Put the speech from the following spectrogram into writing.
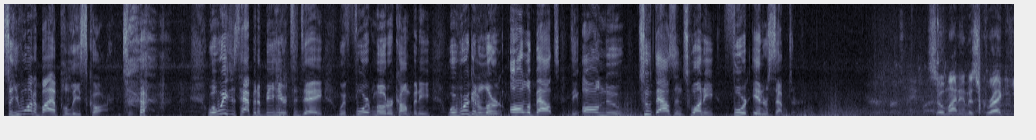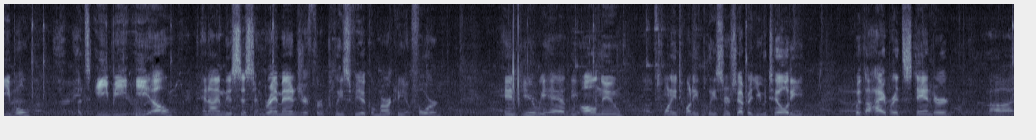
So you want to buy a police car? well, we just happen to be here today with Ford Motor Company, where we're going to learn all about the all-new 2020 Ford Interceptor. So my name is Greg Ebel. That's E-B-E-L, and I'm the Assistant Brand Manager for Police Vehicle Marketing at Ford. And here we have the all-new uh, 2020 Police Interceptor utility with a hybrid standard uh,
